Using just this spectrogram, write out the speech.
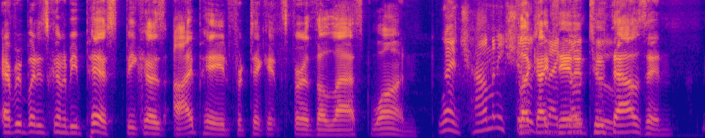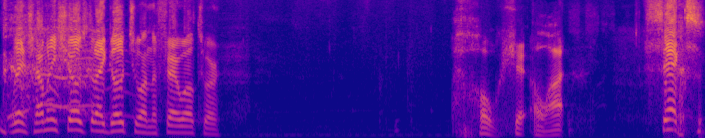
everybody's going to be pissed because I paid for tickets for the last one, Lynch, how many shows like did I I did go in to? 2000. Lynch, how many shows did I go to on the farewell tour? Oh shit, a lot. Six,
